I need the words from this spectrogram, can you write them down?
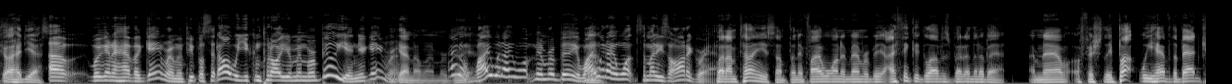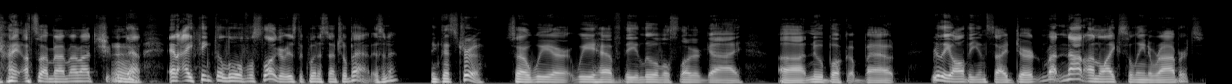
go ahead, yes. Uh, we're gonna have a game room, and people said, "Oh, well, you can put all your memorabilia in your game room." I got no memorabilia. why would I want memorabilia? Why No. would I want somebody's autograph? But I'm telling you something. If I wanted memorabilia, I think a glove is better than a bat. I'm now officially. But we have the bad guy. So I'm, I'm not shooting it Mm. down. And I think the Louisville Slugger is the quintessential bat, isn't it? I think that's true. So we are. We have the Louisville Slugger guy. Uh, new book about really all the inside dirt, but not unlike Selena Roberts.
